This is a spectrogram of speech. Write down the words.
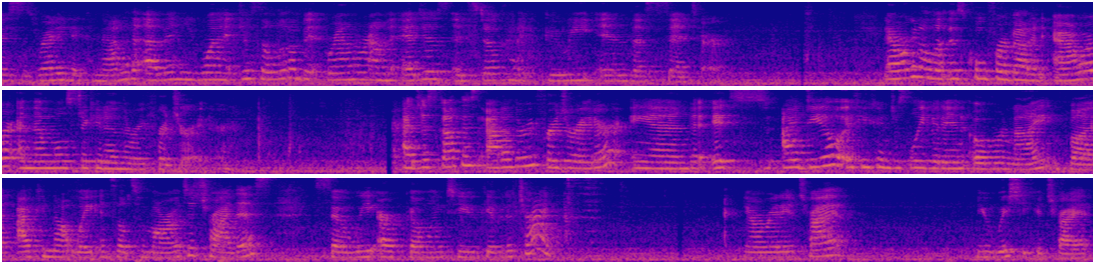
this is ready to come out of the oven. You want it just a little bit brown around the edges and still kind of gooey in the center. Now we're gonna let this cool for about an hour and then we'll stick it in the refrigerator. I just got this out of the refrigerator and it's ideal if you can just leave it in overnight, but I cannot wait until tomorrow to try this. So we are going to give it a try. Y'all ready to try it? You wish you could try it.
